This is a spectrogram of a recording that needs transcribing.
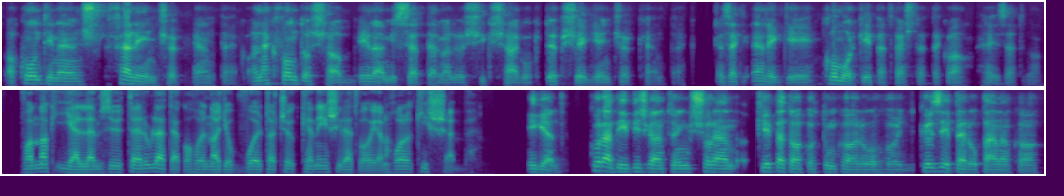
A kontinens felén csökkentek, a legfontosabb élelmiszertermelő síkságok többségén csökkentek. Ezek eléggé komor képet festettek a helyzetről. Vannak jellemző területek, ahol nagyobb volt a csökkenés, illetve olyan, ahol kisebb? Igen, Korábbi vizsgálataink során képet alkottunk arról, hogy Közép-Európának a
